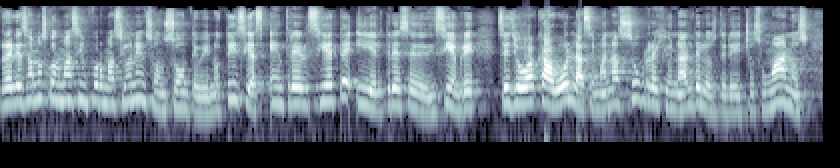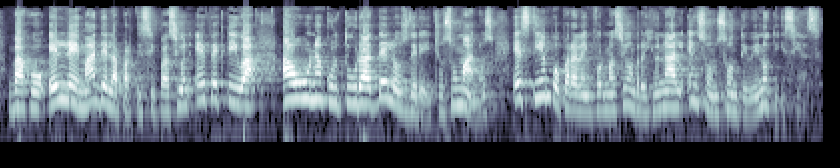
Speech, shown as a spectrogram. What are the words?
Regresamos con más información en Sonsón TV Noticias. Entre el 7 y el 13 de diciembre se llevó a cabo la Semana Subregional de los Derechos Humanos, bajo el lema de la participación efectiva a una cultura de los derechos humanos. Es tiempo para la información regional en Sonsón TV Noticias.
